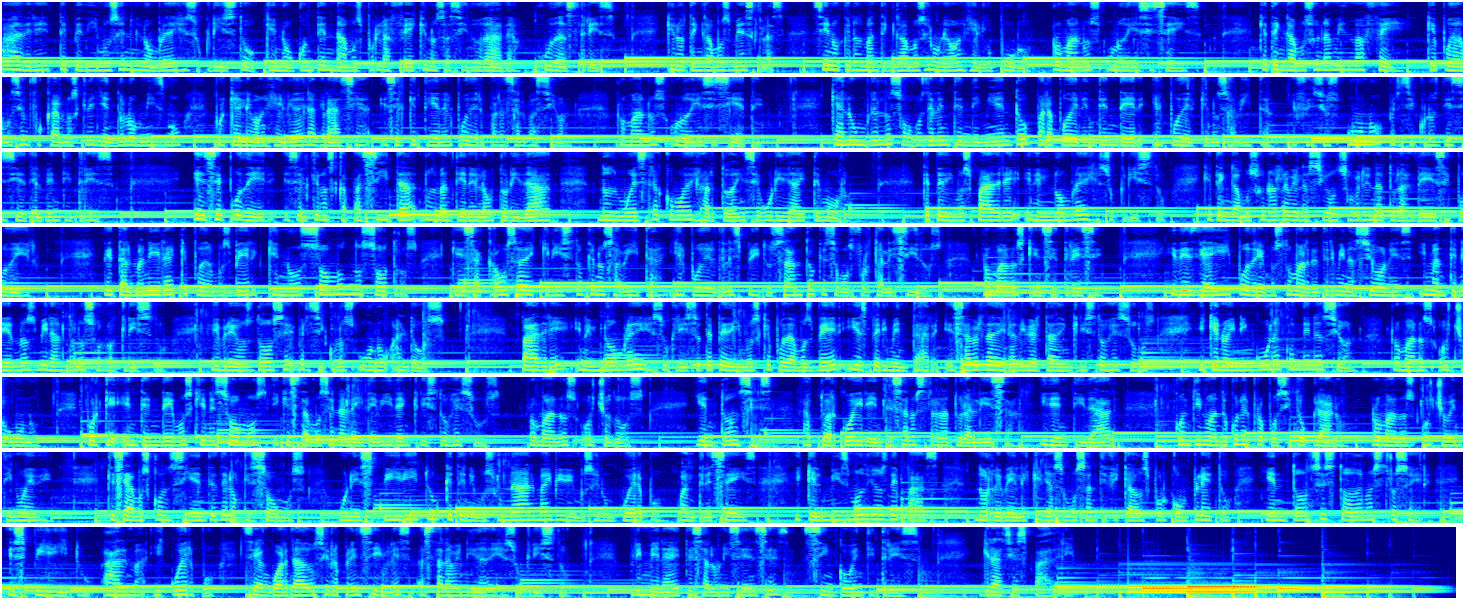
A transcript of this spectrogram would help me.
Padre, te pedimos en el nombre de Jesucristo que no contendamos por la fe que nos ha sido dada. Judas 3. Que no tengamos mezclas, sino que nos mantengamos en un evangelio puro. Romanos 1.16. Que tengamos una misma fe, que podamos enfocarnos creyendo lo mismo, porque el evangelio de la gracia es el que tiene el poder para salvación. Romanos 1.17 que alumbres los ojos del entendimiento para poder entender el poder que nos habita. Efesios 1, versículos 17 al 23. Ese poder es el que nos capacita, nos mantiene en la autoridad, nos muestra cómo dejar toda inseguridad y temor. Te pedimos, Padre, en el nombre de Jesucristo, que tengamos una revelación sobrenatural de ese poder de tal manera que podamos ver que no somos nosotros, que es a causa de Cristo que nos habita y el poder del Espíritu Santo que somos fortalecidos. Romanos 15:13. Y desde ahí podremos tomar determinaciones y mantenernos mirándolo solo a Cristo. Hebreos 12, versículos 1 al 2. Padre, en el nombre de Jesucristo te pedimos que podamos ver y experimentar esa verdadera libertad en Cristo Jesús y que no hay ninguna condenación. Romanos 8.1 porque entendemos quiénes somos y que estamos en la ley de vida en Cristo Jesús. Romanos 8.2. Y entonces actuar coherentes a nuestra naturaleza, identidad, continuando con el propósito claro. Romanos 8:29. Que seamos conscientes de lo que somos, un espíritu, que tenemos un alma y vivimos en un cuerpo. Juan 3:6. Y que el mismo Dios de paz nos revele que ya somos santificados por completo y entonces todo nuestro ser, espíritu, alma y cuerpo sean guardados irreprensibles hasta la venida de Jesucristo. Primera de Tesalonicenses 5:23. Gracias Padre.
